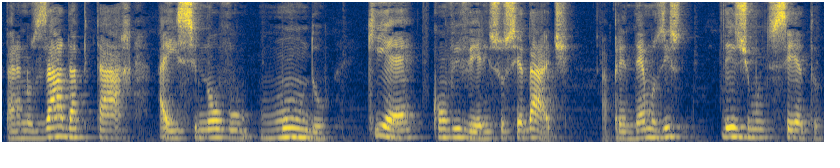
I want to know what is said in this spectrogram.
para nos adaptar a esse novo mundo que é conviver em sociedade. Aprendemos isso desde muito cedo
